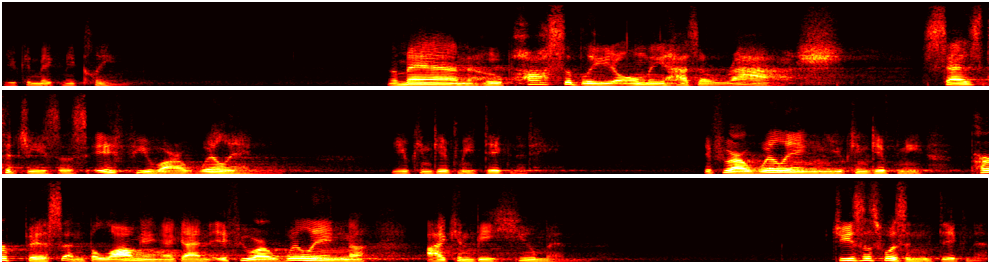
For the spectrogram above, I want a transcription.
you can make me clean. The man who possibly only has a rash says to Jesus, If you are willing, you can give me dignity. If you are willing, you can give me purpose and belonging again. If you are willing, I can be human. Jesus was indignant.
